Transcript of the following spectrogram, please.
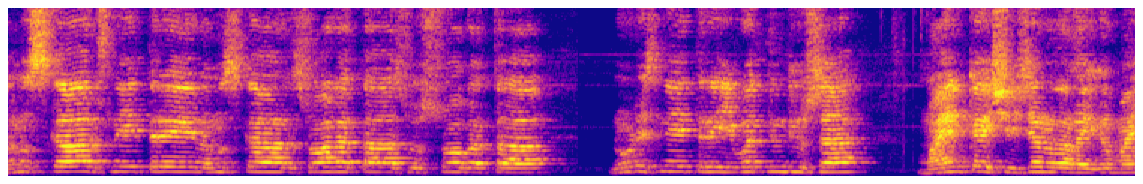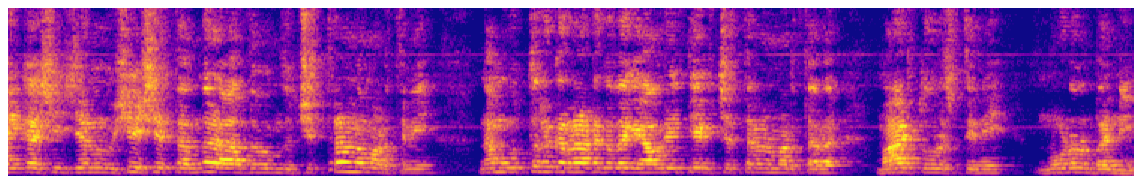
ನಮಸ್ಕಾರ ಸ್ನೇಹಿತರೆ, ನಮಸ್ಕಾರ, ಸ್ವಾಗತ, ಸುಸ್ವಾಗತ. ನೋಡಿ ಸ್ನೇಹಿತರೆ, ಇವತ್ತಿನ ದಿವಸ ಮಾವಿನಕಾಯಿ ಸೀಸನ್ ಅದಲ್ಲ, ಈಗ ಮಾವಿನಕಾಯಿ ಸೀಸನ್ ವಿಶೇಷತೆ ಅಂದ್ರೆ ಅದು ಒಂದು ಚಿತ್ರಾನ್ನ ಮಾಡ್ತೀನಿ. ನಮ್ಮ ಉತ್ತರ ಕರ್ನಾಟಕದಾಗ ಯಾವ ರೀತಿಯಾಗಿ ಚಿತ್ರಾನ್ನ ಮಾಡ್ತಾರೆ ಮಾಡಿ ತೋರಿಸ್ತೀನಿ. ನೋಡೋಣ, ಬನ್ನಿ.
